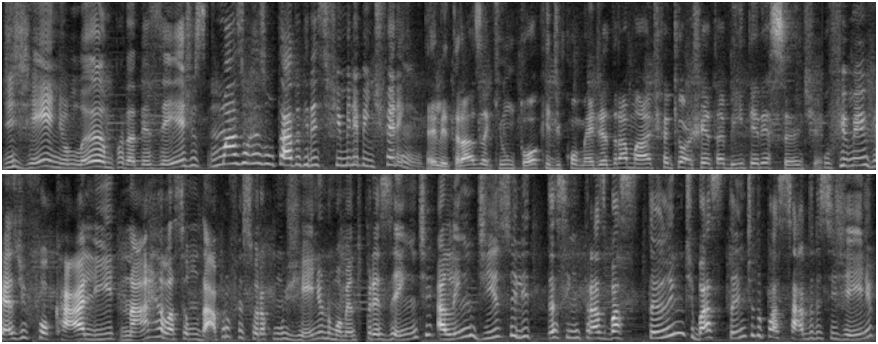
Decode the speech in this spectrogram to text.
de gênio, lâmpada, desejos, mas o resultado aqui desse filme é bem diferente. Ele traz aqui um toque de comédia dramática que eu achei até bem interessante. O filme, ao invés de focar ali na relação da professora com o gênio no momento presente, além disso, ele, assim, traz bastante, bastante do passado desse gênio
